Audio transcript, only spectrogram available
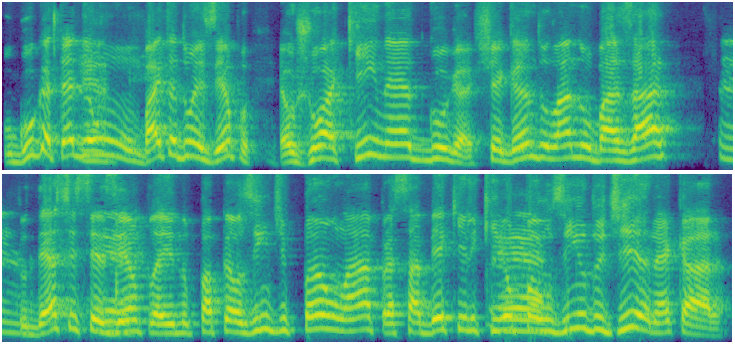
O Guga até deu é. um baita de um exemplo. É o Joaquim, né, Guga? Chegando lá no bazar, é. Tu desse esse é. exemplo aí no papelzinho de pão lá para saber que ele queria é. o pãozinho do dia, né, cara?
